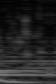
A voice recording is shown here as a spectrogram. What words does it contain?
Bye.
